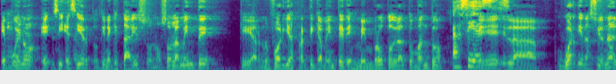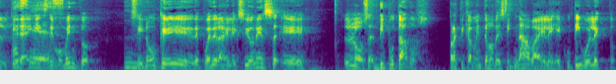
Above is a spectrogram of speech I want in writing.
es bueno, eh, sí, es cierto, tiene que estar eso, no solamente que Arnulfo Arias prácticamente desmembró todo el alto mando Así de la Guardia Nacional, que era en ese es. momento, sino que después de las elecciones eh, los diputados prácticamente los designaba el Ejecutivo electo.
